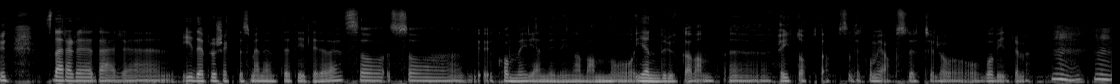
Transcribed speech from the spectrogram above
så der er det, der, I det prosjektet som jeg nevnte tidligere, så, så kommer gjenvinning av vann og gjenbruk av vann høyt opp. Da. Så det kommer jeg absolutt til å, å gå videre med. Mm, mm.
